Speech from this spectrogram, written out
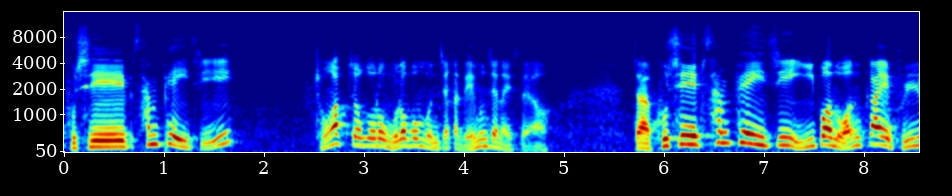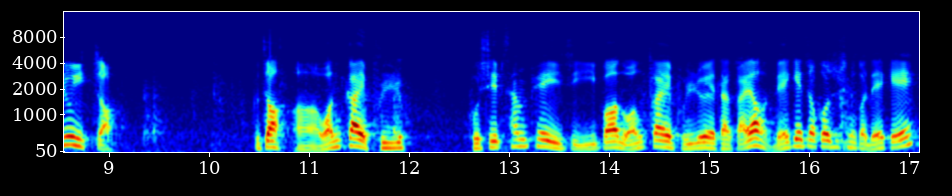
93페이지. 종합적으로 물어본 문제가 네 문제나 있어요. 자, 93페이지 2번 원가의 분류 있죠? 그죠? 어, 원가의 분류. 93페이지 2번 원가의 분류에다가요. 4개 적어주시는 거 4개.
